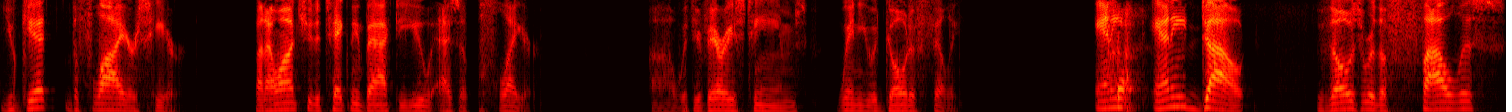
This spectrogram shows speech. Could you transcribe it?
You get the Flyers here, but I want you to take me back to you as a player uh, with your various teams when you would go to Philly. Any any doubt those were the foulest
